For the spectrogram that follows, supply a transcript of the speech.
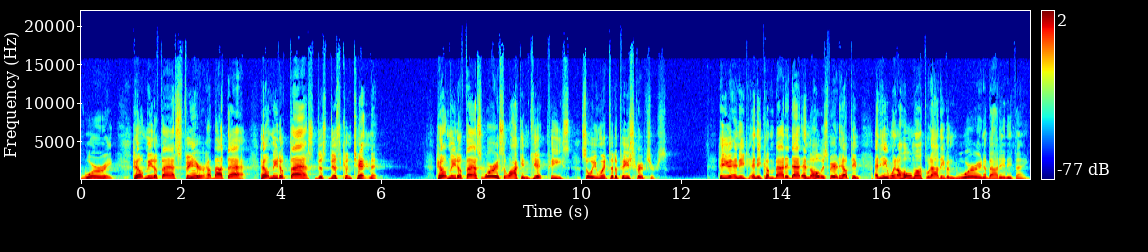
worry. Help me to fast fear. How about that? Help me to fast this discontentment. Help me to fast worry so I can get peace. So he went to the peace scriptures. He, and, he, and he combated that, and the Holy Spirit helped him. And he went a whole month without even worrying about anything.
